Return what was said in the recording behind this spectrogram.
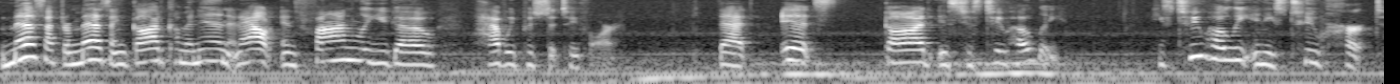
mess after mess and God coming in and out and finally you go have we pushed it too far? That it's God is just too holy. He's too holy and he's too hurt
